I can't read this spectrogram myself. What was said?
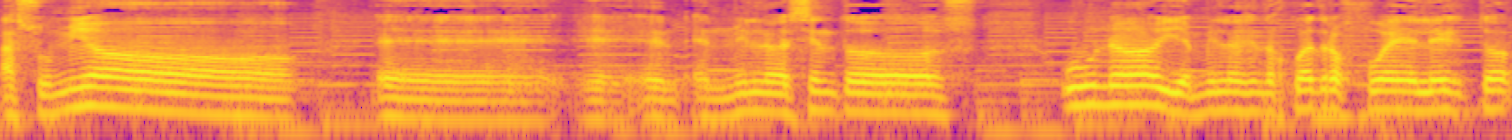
asumió eh, en, en, 1901 y en 1904 fue electo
